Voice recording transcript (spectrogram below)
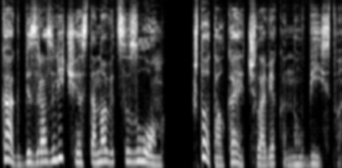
Как безразличие становится злом, что толкает человека на убийство.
